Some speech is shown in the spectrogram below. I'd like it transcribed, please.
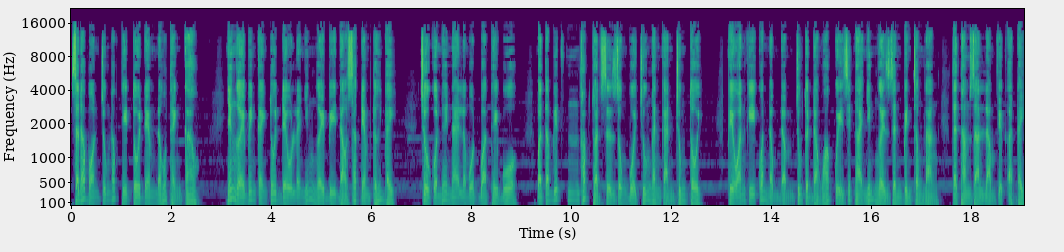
Sau đó bọn chúng lóc thì tôi đem nấu thành cao. Những người bên cạnh tôi đều là những người bị đào xác đem tới đây. Chủ của nơi này là một bà thầy bùa. Bà ta biết pháp thuật sử dụng bùa chú ngăn cản chúng tôi. Vì oán khí quá nồng đậm, chúng tôi đã hóa quỷ giết hại những người dân bên trong làng đã tham gia làm việc ở đây.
